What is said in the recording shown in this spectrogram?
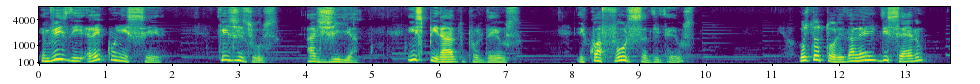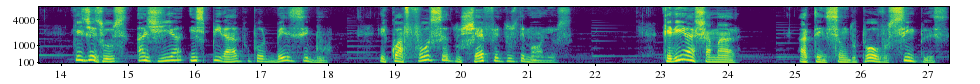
Em vez de reconhecer que Jesus agia inspirado por Deus e com a força de Deus, os doutores da lei disseram que Jesus agia inspirado por Bezebu e com a força do chefe dos demônios queria chamar a atenção do povo simples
